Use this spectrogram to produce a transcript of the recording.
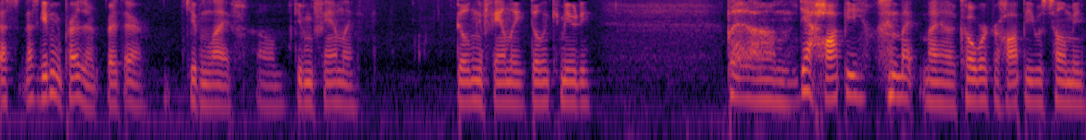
that's that's giving a present right there, giving life, um, giving family, building a family, building community. But um, yeah, Hoppy, my my uh, coworker Hoppy was telling me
